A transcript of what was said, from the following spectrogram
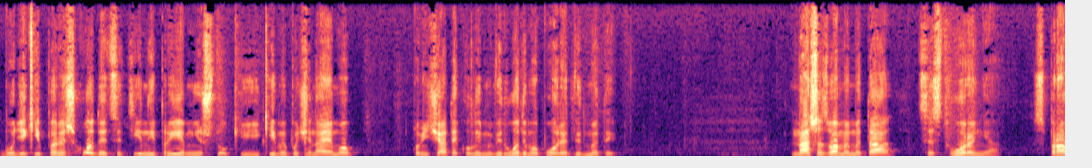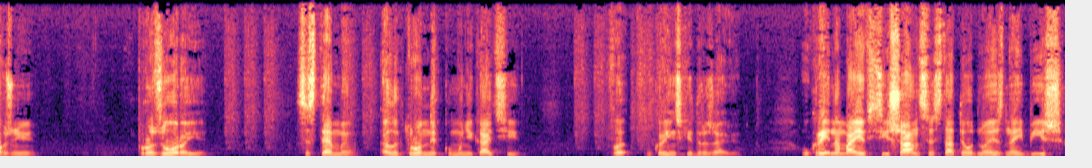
будь-які перешкоди це ті неприємні штуки, які ми починаємо помічати, коли ми відводимо погляд від мети. Наша з вами мета це створення справжньої, прозорої системи електронних комунікацій в українській державі. Україна має всі шанси стати одною з найбільш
